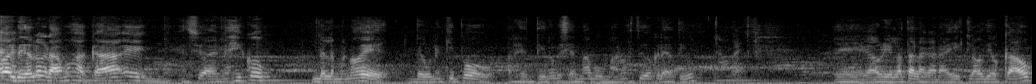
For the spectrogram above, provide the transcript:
No, el video lo grabamos acá en, en Ciudad de México de la mano de, de un equipo argentino que se llama Bumano Estudio Creativo. Eh, Gabriela Talagaray y Claudio Cao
